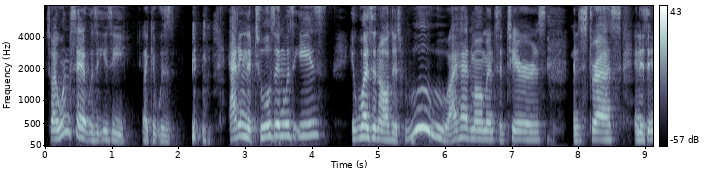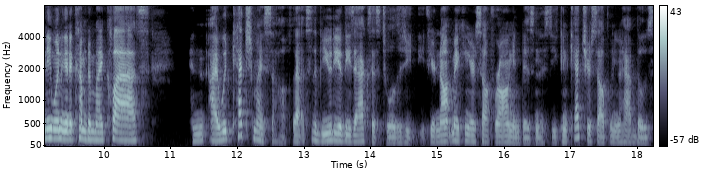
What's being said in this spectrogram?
So I wouldn't say it was easy, like it was adding the tools in was ease. It wasn't all just woo. I had moments of tears and stress. And is anyone going to come to my class? And I would catch myself. That's the beauty of these access tools. Is you, if you're not making yourself wrong in business, you can catch yourself when you have those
